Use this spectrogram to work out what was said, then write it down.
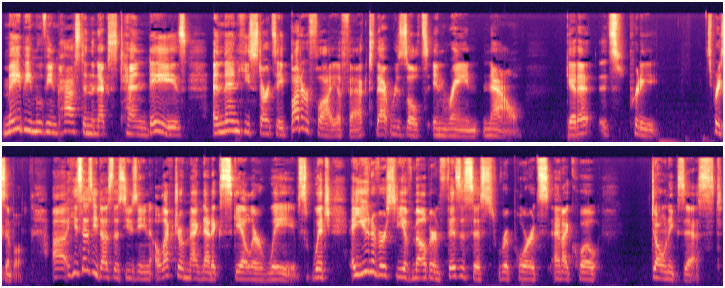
may be moving past in the next 10 days. And then he starts a butterfly effect that results in rain now. Get it? It's pretty it's pretty simple. Uh, he says he does this using electromagnetic scalar waves, which a University of Melbourne physicist reports, and I quote, don't exist.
